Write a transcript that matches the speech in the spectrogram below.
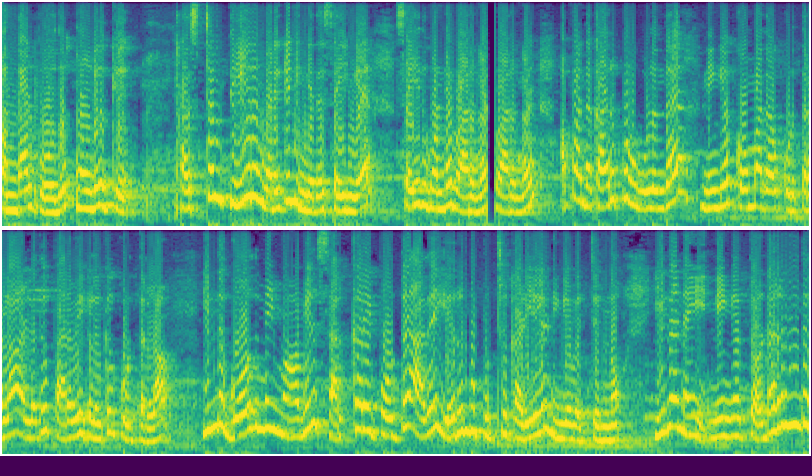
வந்தால் போதும். உங்களுக்கு கஷ்டம் தீரும் வரைக்கும் நீங்க இதை செய்யுங்க. செய்து கொண்டு வாருங்கள் வாருங்கள். அப்ப அந்த கருப்பு உளுந்த நீங்க கோமாதாவுக்கு கொடுத்துடலாம் அல்லது பறவைகளுக்கு கொடுத்துடலாம். இந்த கோதுமை மாவில் சர்க்கரை போட்டு அதை எறும்பு புற்று கடியில நீங்க வச்சிடணும். இதனை நீங்க தொடர்ந்து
